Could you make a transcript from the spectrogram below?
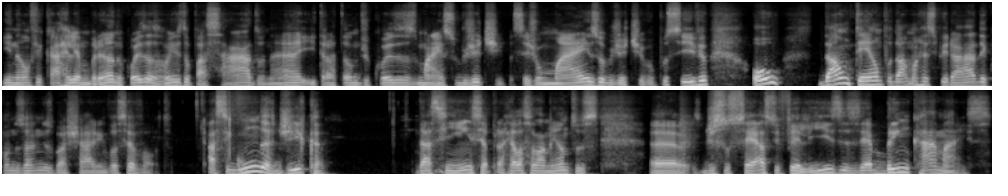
e não ficar relembrando coisas ruins do passado, né, e tratando de coisas mais subjetivas. Seja o mais objetivo possível ou dá um tempo, dá uma respirada e quando os ânimos baixarem, você volta. A segunda dica da ciência para relacionamentos uh, de sucesso e felizes é brincar mais.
